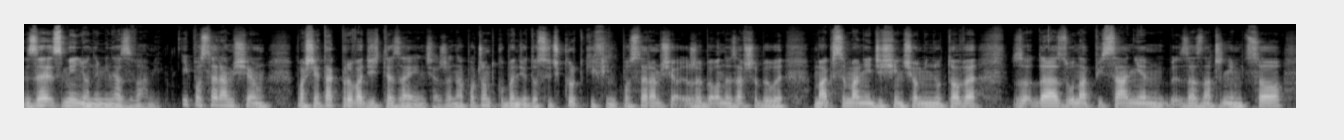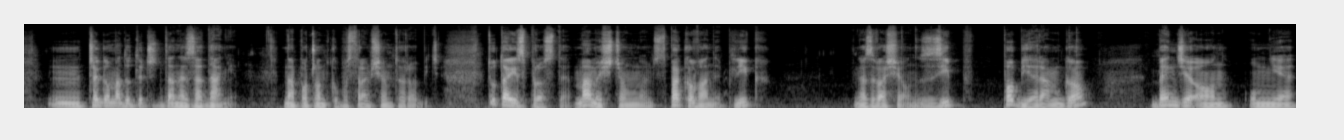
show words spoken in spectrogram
ze zmienionymi nazwami. I postaram się właśnie tak prowadzić te zajęcia, że na początku będzie dosyć krótki film. Postaram się, żeby one zawsze były maksymalnie 10-minutowe, z od razu napisaniem, zaznaczeniem co, mm, czego ma dotyczyć dane zadanie. Na początku postaram się to robić. Tutaj jest proste. Mamy ściągnąć spakowany plik. Nazywa się on zip. Pobieram go. Będzie on u mnie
